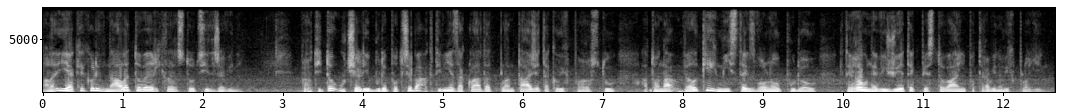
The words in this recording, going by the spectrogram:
Ale i jakékoliv náletové rychle rostoucí dřeviny. Pro tyto účely bude potřeba aktivně zakládat plantáže takových porostů, a to na velkých místech s volnou půdou, kterou nevyžujete k pěstování potravinových plodin.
